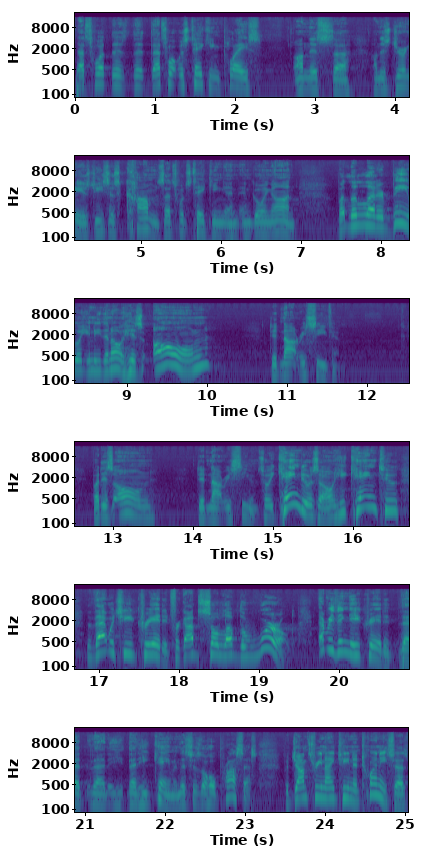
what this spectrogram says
That's what, the, the that's what was taking place on this, uh, on this journey as Jesus comes. That's what's taking and, and going on. But little letter B, what you need to know, his own did not receive him. But his own did not receive him. So he came to his own. He came to that which he had created. For God so loved the world, everything that he created, that, that, he, that he came. And this is the whole process. But John 3 19 and 20 says,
